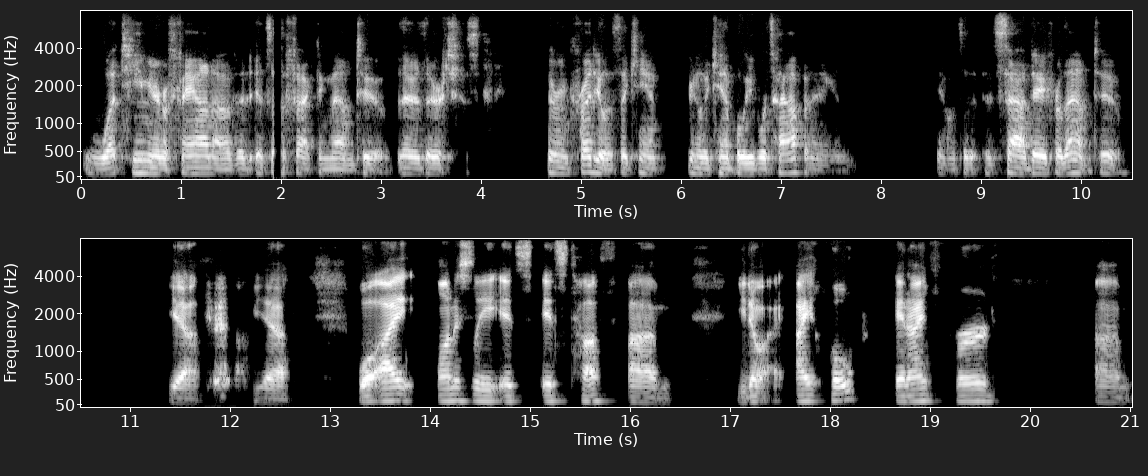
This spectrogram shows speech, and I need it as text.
what team you're a fan of. It, it's affecting them too. They're they're just they're incredulous. They can't you know they can't believe what's happening, and you know it's a, it's a sad day for them too. Yeah, yeah. Well, I honestly, it's it's tough. Um, you know, I, I hope, and I've heard, um,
